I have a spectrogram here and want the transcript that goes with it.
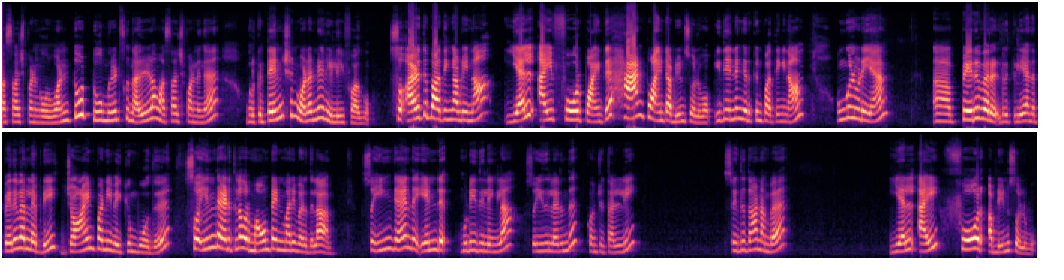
மசாஜ் பண்ணுங்கள் ஒரு ஒன் டு டூ மினிட்ஸ்க்கு நல்லா மசாஜ் பண்ணுங்கள் உங்களுக்கு டென்ஷன் உடனே ரிலீஃப் ஆகும். ஸோ அடுத்து பார்த்தீங்க அப்படின்னா LI four point hand point அப்படின்னு சொல்லுவோம். இது என்னங்க இருக்குன்னு பார்த்தீங்கன்னா உங்களுடைய பெருவரல் இருக்கு இல்லையா? அந்த பெருவரல் எப்படி ஜாயின் பண்ணி வைக்கும்போது ஸோ இந்த இடத்துல ஒரு மவுண்டைன் மாதிரி வருதுல. ஸோ இங்கே இந்த எண்டு முடியுது இல்லைங்களா? ஸோ இதுலேருந்து கொஞ்சம் தள்ளி. ஸோ இதுதான் நம்ம எல்ஐ ஃபோர் அப்படின்னு சொல்லுவோம்.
